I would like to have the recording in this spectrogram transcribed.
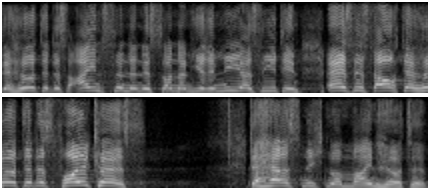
der Hirte des Einzelnen ist, sondern Jeremia sieht ihn. Es ist auch der Hirte des Volkes. Der Herr ist nicht nur mein Hirte,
